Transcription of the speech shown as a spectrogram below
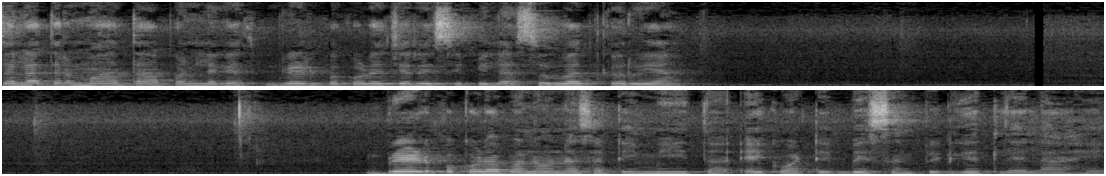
चला तर मग आता आपण लगेच ब्रेड पकोड्याच्या रेसिपीला सुरुवात करूया. ब्रेड पकोडा बनवण्यासाठी मी इथं एक वाटी बेसन पीठ घेतलेलं आहे.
